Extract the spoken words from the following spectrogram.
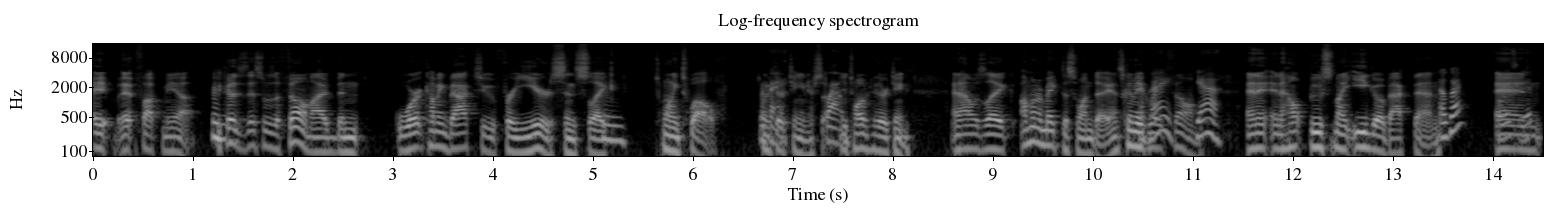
It, it fucked me up Mhm. because this was a film I'd been work coming back to for years since like Mm. 2012, Okay. 2013 or so. Wow. Yeah, 12, 2013. And I was like, I'm gonna make this one day. And it's gonna be a okay. great film. Yeah. And it, and it helped boost my ego back then. Okay. And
